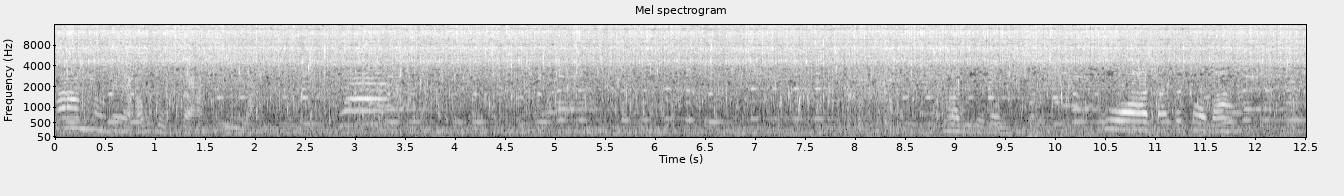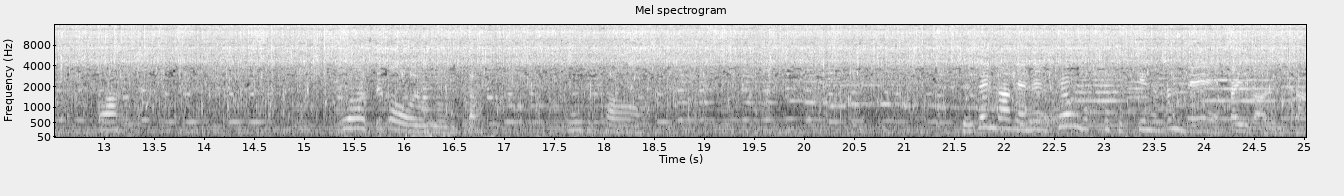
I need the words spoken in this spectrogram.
사람이 오늘 아무도 없어요. 아침이라. 강아지들은 우와 따뜻하다. 와. 우와 뜨거워 여기 오니까. 너무 좋다. 제 생각에는 수영복도 좋기는 한데 빨리 마르니까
